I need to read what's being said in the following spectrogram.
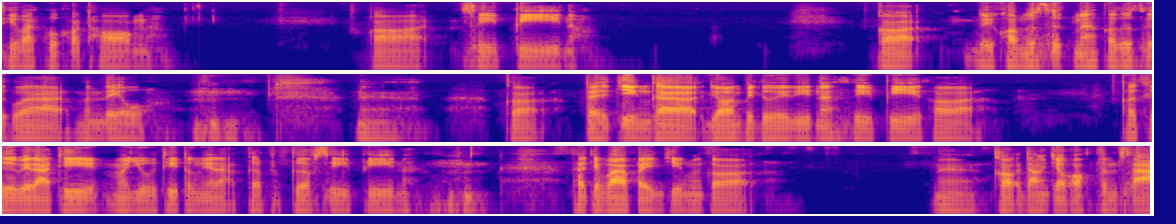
ที่วัดภูเขาทองนะก็สี่ปีเนาะก็โดยความรู้สึกนะ ก็รู้สึกว่ามันเร็วนะก็แต่จริงถ้าย้อนไปดูดีนะสี่ปีก็ ก็คือเวลาที่มาอยู่ที่ตรงนี้แหละเกือบเกือบสี่ปีนะ ถ้าจะว่าไปจริงมันก็นะก็ดังจะออกพรรษา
